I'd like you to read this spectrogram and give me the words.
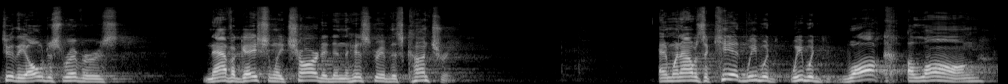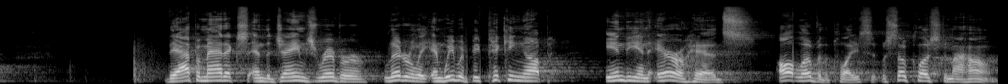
two of the oldest rivers navigationally charted in the history of this country. And when I was a kid, we would, we would walk along the Appomattox and the James River, literally, and we would be picking up Indian arrowheads all over the place. It was so close to my home.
